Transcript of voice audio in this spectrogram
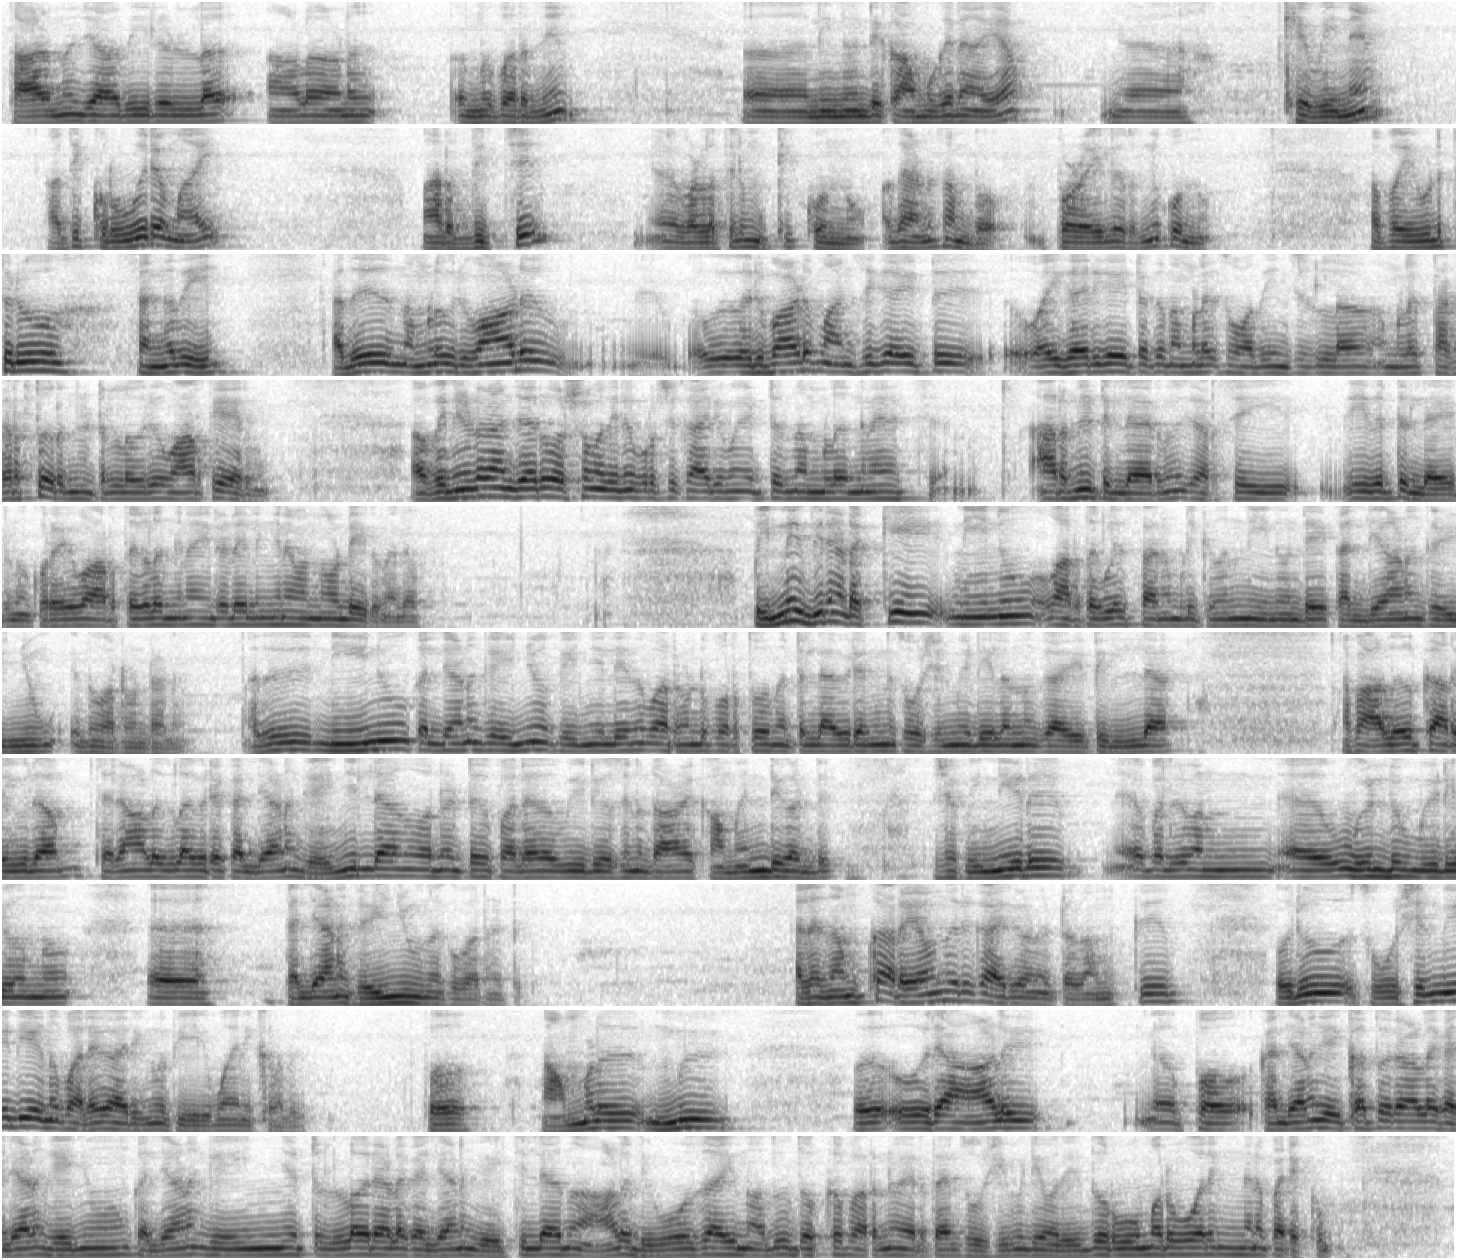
താഴ്ന്ന ജാതിയിലുള്ള ആളാണ് എന്ന് പറഞ്ഞ് നിനുവിന്റെ കാമുകനായ കെവിനെ അതിക്രൂരമായി മർദ്ദിച്ച് വെള്ളത്തിൽ മുക്കി കൊന്നു അതാണ് സംഭവം. പുഴയിലെറിഞ്ഞ് കൊന്നു. അപ്പോൾ ഇവിടുത്തെ ഒരു സംഗതി അത് നമ്മൾ ഒരുപാട് ഒരുപാട് മാനസികമായിട്ട് വൈകാരികമായിട്ടൊക്കെ നമ്മളെ സ്വാധീനിച്ചിട്ടുള്ള നമ്മളെ തകർത്തെറിഞ്ഞിട്ടുള്ള ഒരു വാർത്തയായിരുന്നു. പിന്നീട് ഒരു അഞ്ചാറ് വർഷം അതിനെക്കുറിച്ച് കാര്യമായിട്ട് നമ്മൾ ഇങ്ങനെ അറിഞ്ഞിട്ടില്ലായിരുന്നു ചർച്ച ചെയ്തിട്ടില്ലായിരുന്നു. കുറേ വാർത്തകൾ ഇങ്ങനെ അതിന്റെ ഇടയിൽ ഇങ്ങനെ വന്നുകൊണ്ടേയിരുന്നല്ലോ പിന്നെ ഇതിനിടയ്ക്ക് നീനു വാർത്തകളിൽ സ്ഥാനം പിടിക്കുന്നത് നീനുവിന്റെ കല്യാണം കഴിഞ്ഞു എന്ന് പറഞ്ഞുകൊണ്ടാണ്. അത് നീനു കല്യാണം കഴിഞ്ഞോ കഴിഞ്ഞില്ലേ എന്ന് പറഞ്ഞുകൊണ്ട് പുറത്ത് വന്നിട്ടില്ല. അവരങ്ങനെ സോഷ്യൽ മീഡിയയിലൊന്നും കാര്യമായിട്ടില്ല. അപ്പോൾ ആളുകൾക്ക് അറിയില്ല ചില ആളുകൾ അവരെ കല്യാണം കഴിഞ്ഞില്ല എന്ന് പറഞ്ഞിട്ട് പല വീഡിയോസിന് താഴെ കമന്റ് കണ്ട്. പക്ഷെ പിന്നീട് പലരും വീണ്ടും വീഡിയോ ഒന്ന് കല്യാണം കഴിഞ്ഞു എന്നൊക്കെ പറഞ്ഞിട്ട്. അല്ല നമുക്കറിയാവുന്ന ഒരു കാര്യമാണ് കേട്ടോ. നമുക്ക് ഒരു സോഷ്യൽ മീഡിയയാണ് പല കാര്യങ്ങളും തീരുമാനിക്കുന്നത് ഇപ്പോൾ നമ്മൾ ഇന്ന് ഒരാൾ ഇപ്പോൾ കല്യാണം കഴിക്കാത്ത ഒരാളെ കല്യാണം കഴിഞ്ഞു. കല്യാണം കഴിഞ്ഞിട്ടുള്ള ഒരാളെ കല്യാണം കഴിച്ചില്ല എന്ന് ആൾ ഡിവോഴ്സായി എന്ന് അതും ഇതൊക്കെ പറഞ്ഞു വരുത്താൻ സോഷ്യൽ മീഡിയ മതി. ഇത് റൂമർ പോലെ ഇങ്ങനെ പരക്കും.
